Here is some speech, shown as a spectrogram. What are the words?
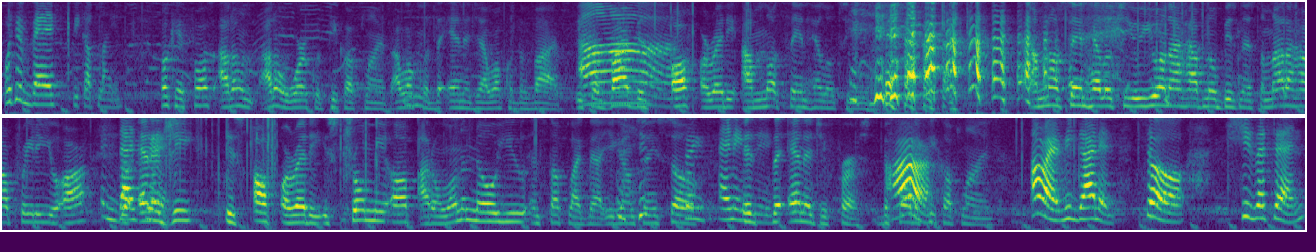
what's your best pickup line? Okay, first I don't I don't work with pickup lines. I work with the energy. I work with the vibe. If your vibe is. Ah. off already, I'm not saying hello to you. I'm not saying hello to you. You and I have no business. No matter how pretty you are, That's your energy is off already. It's thrown me off. I don't want to know you and stuff like that. You get what I'm saying? So, So it's it's the energy first before Ah. the pickup line. All right, we got it. So she's a 10,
